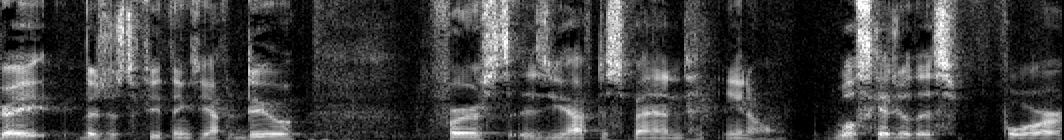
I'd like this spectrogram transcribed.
گٔے this is the few thing you have to do first is you have to spend you وٕ schedules for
